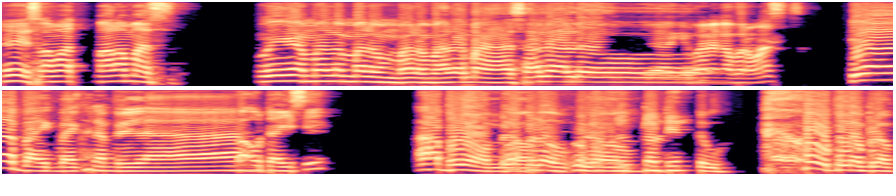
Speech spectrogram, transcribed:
Eh, selamat malam Mas. Oh iya malam malam malam malam mas halo halo Ya, gimana kabar Mas? ya baik baik alhamdulillah Mbak udah isi? ah belum belum Oh, belum, belum belum dintu. oh belum belum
